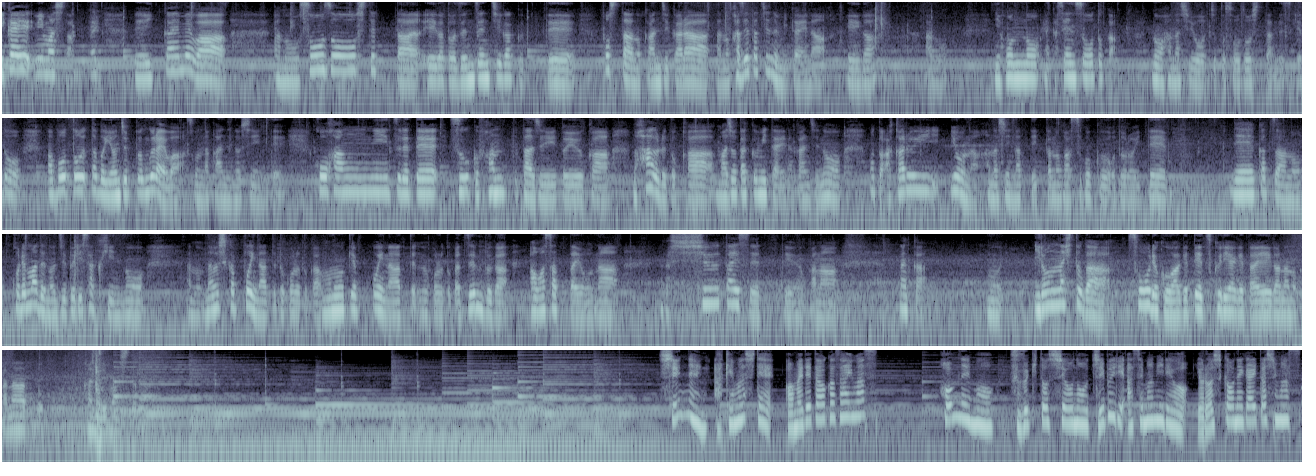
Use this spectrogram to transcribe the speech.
2回見ました、はい、で1回目はあの想像してた映画とは全然違くってポスターの感じから「あの風立ちぬ」みたいな映画あの日本のなんか戦争とかの話をちょっと想像してたんですけど、まあ、冒頭多分40分ぐらいはそんな感じのシーンで後半につれてすごくファンタジーというかハウルとか魔女宅みたいな感じのもっと明るいような話になっていったのがすごく驚いてでかつあのこれまでのジブリ作品のあのナウシカっぽいなってところとかもののけっぽいなってところとか全部が合わさったようななんか集大成っていうのかな。なんかもういろんな人が総力を挙げて作り上げた映画なのかなと感じました。新年明けましておめでとうございます。本年も鈴木敏夫のジブリ汗まみれをよろしくお願いいたします。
